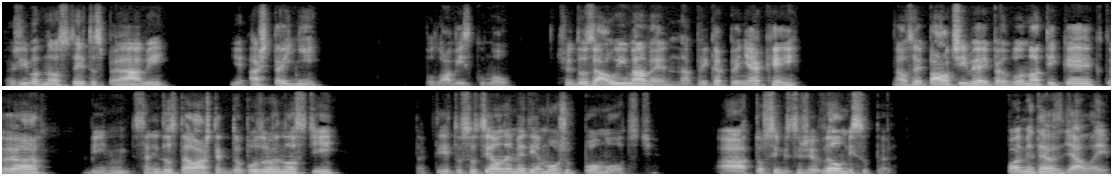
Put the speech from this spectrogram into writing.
tak životnosť tejto správy je až 3 dní podľa výskumov. Čo je to zaujímavé, napríklad pri nejakej naozaj palčivej problematike, ktorá by sa nedostala až tak do pozornosti, tak tieto sociálne médiá môžu pomôcť. A to si myslím, že je veľmi super. Poďme teraz ďalej.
